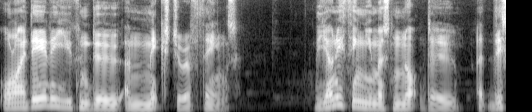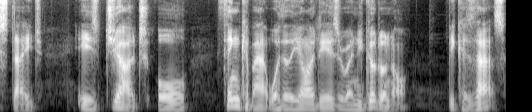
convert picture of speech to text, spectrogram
or ideally you can do a mixture of things. The only thing you must not do at this stage is judge or think about whether the ideas are any good or not, because that's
